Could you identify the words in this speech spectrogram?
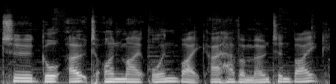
to go out on my own bike. I have a mountain bike,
